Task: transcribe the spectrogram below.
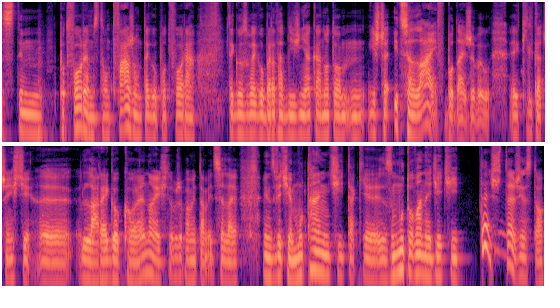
z tym potworem, z tą twarzą tego potwora, tego złego brata bliźniaka, no to mm, jeszcze It's Alive bodajże był e, kilka części e, Larego Coena, jeśli dobrze pamiętam, It's Alive. Więc wiecie, mutanci, takie zmutowane dzieci, też, też jest to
